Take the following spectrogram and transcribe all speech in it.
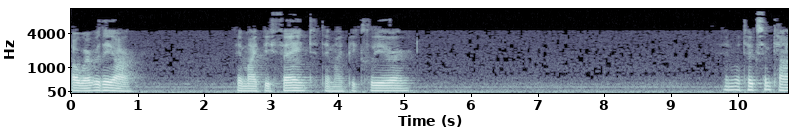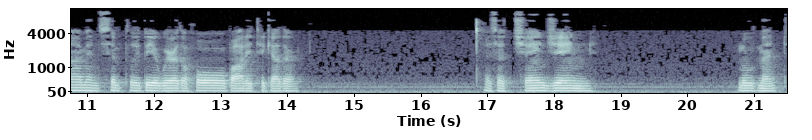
however they are. They might be faint, they might be clear, And we'll take some time and simply be aware of the whole body together as a changing movement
